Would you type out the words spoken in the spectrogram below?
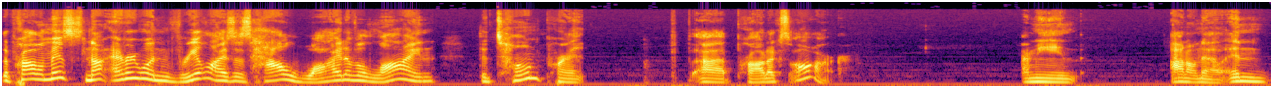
the problem is not everyone realizes how wide of a line the tone print uh, products are. I mean, I don't know, and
